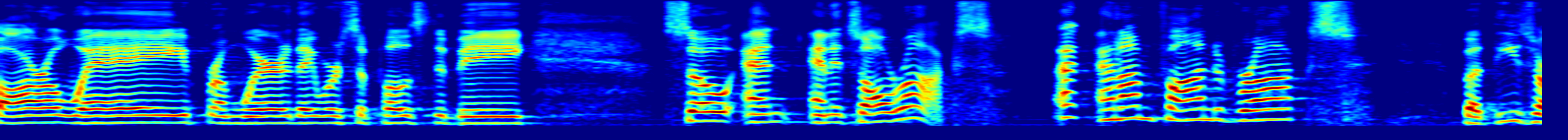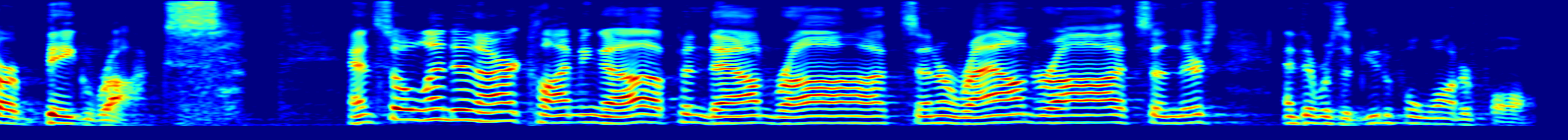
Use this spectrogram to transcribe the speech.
far away from where they were supposed to be. So, and, and it's all rocks. And I'm fond of rocks, but these are big rocks. And so Linda and I are climbing up and down rocks and around rocks, and there's and there was a beautiful waterfall.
